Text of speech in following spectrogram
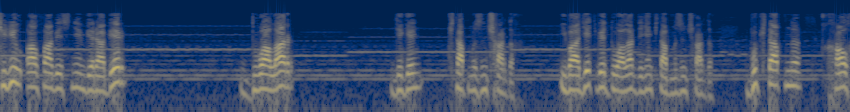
Kiril alfabesiyle beraber dualar degen kitabımızın çıkardık. İbadet ve dualar degen kitabımızın çıkardık. Bu kitabını halk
